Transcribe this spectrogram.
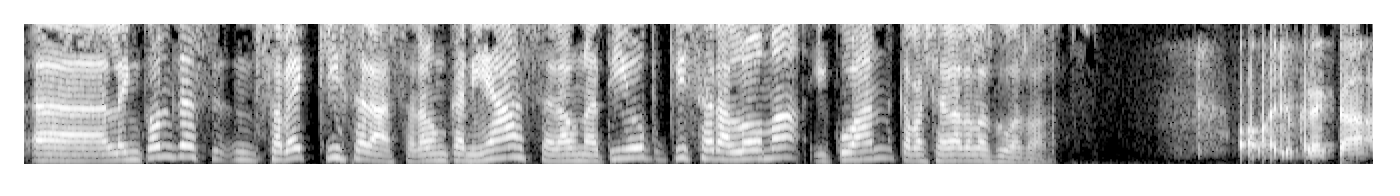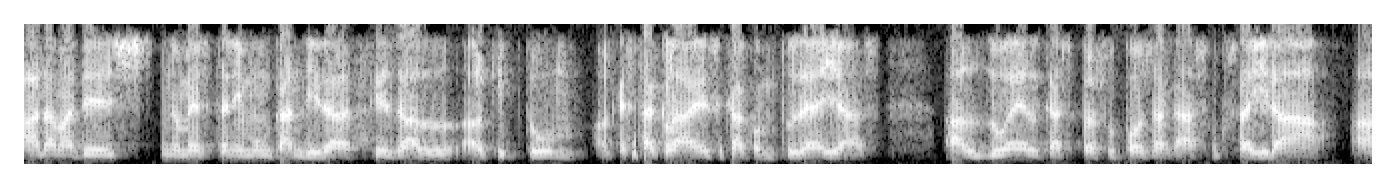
Uh, la incògnita és saber qui serà. Serà un canià, serà un etíop, qui serà l'home i quan que baixarà de les dues hores? Crec que ara mateix només tenim un candidat, que és el, el Kiptum. El que està clar és que, com tu deies, el duel que es pressuposa que succeirà, uh,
